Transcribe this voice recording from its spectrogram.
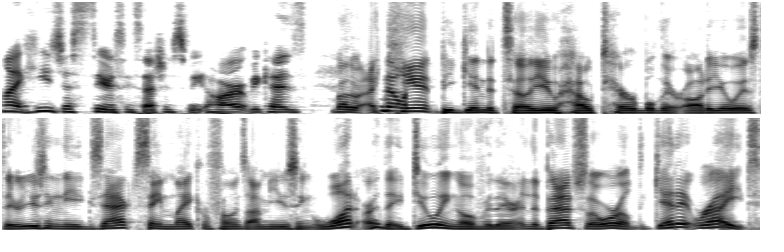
like he's just seriously such a sweetheart because By the way, I No. can't begin to tell you how terrible their audio is. They're using the exact same microphones I'm using. What are they doing over there in the Bachelor world? Get it right.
